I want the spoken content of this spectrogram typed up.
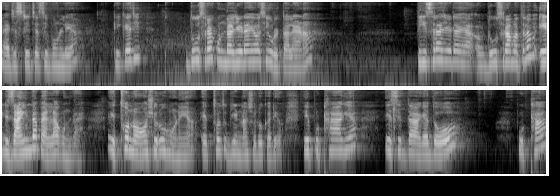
ਐਜ ਸਟਿਚ ਅਸੀਂ ਬੁਣ ਲਿਆ, ਠੀਕ ਹੈ ਜੀ। ਦੂਸਰਾ ਕੁੰਡਾ ਜਿਹੜਾ ਹੈ ਉਹ ਅਸੀਂ ਉਲਟਾ ਲੈਣਾ। ਤੀਸਰਾ ਜਿਹੜਾ ਆ, ਦੂਸਰਾ ਮਤਲਬ ਇਹ ਡਿਜ਼ਾਈਨ ਦਾ ਪਹਿਲਾ ਕੁੰਡਾ ਹੈ। ਇੱਥੋਂ 9 ਸ਼ੁਰੂ ਹੋਣੇ ਆ, ਇੱਥੋਂ ਗਿਣਨਾ ਸ਼ੁਰੂ ਕਰਿਓ। ਇਹ ਪੁੱਠਾ ਆ ਗਿਆ, ਇਹ ਸਿੱਧਾ ਆ ਗਿਆ 2 ਪੁੱਠਾ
